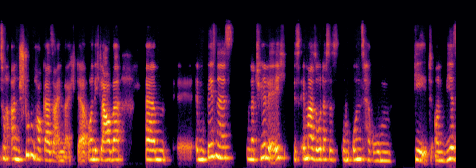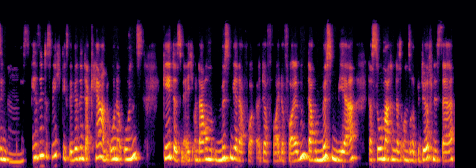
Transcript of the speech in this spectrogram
zu, ein Stubenhocker sein möchte. Und ich glaube, ähm, ein Business natürlich ist immer so, dass es um uns herum geht. Und wir sind, mhm. wir sind das Wichtigste, wir sind der Kern. Ohne uns geht es nicht. Und darum müssen wir der, der Freude folgen. Darum müssen wir das so machen, dass unsere Bedürfnisse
